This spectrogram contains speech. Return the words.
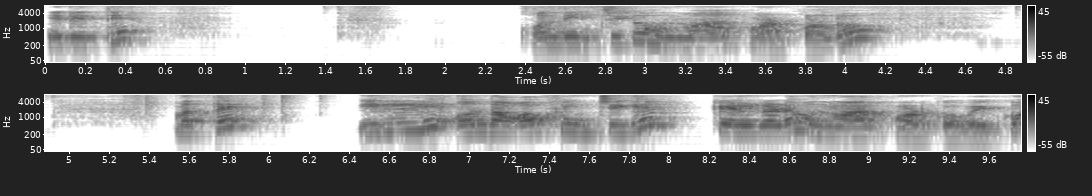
ಈ ರೀತಿ ಒಂದು ಇಂಚಿಗೆ ಒಂದು ಮಾರ್ಕ್ ಮಾಡಿಕೊಂಡು, ಮತ್ತೆ ಇಲ್ಲಿ ಒಂದು ಹಾಫ್ ಇಂಚಿಗೆ ಕೆಳಗಡೆ ಒಂದು ಮಾರ್ಕ್ ಮಾಡ್ಕೋಬೇಕು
